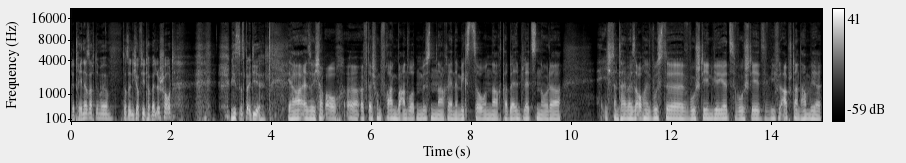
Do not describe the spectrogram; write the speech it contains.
Der Trainer sagt immer, dass er nicht auf die Tabelle schaut. Wie ist das bei dir? Ja, also ich habe auch äh, öfter schon Fragen beantworten müssen, nachher in der Mixed Zone, nach Tabellenplätzen oder ich dann teilweise auch nicht wusste, wo stehen wir jetzt, wo steht, wie viel Abstand haben wir.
